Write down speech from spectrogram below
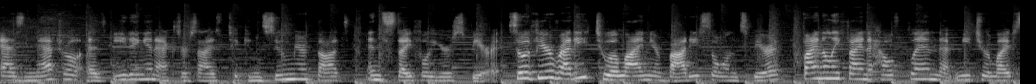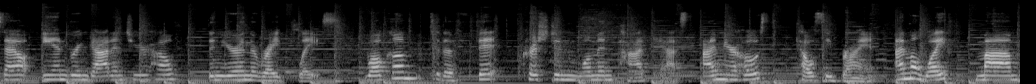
as natural as eating and exercise to consume your thoughts and stifle your spirit. So if you're ready to align your body, soul, and spirit, finally find a health plan that meets your lifestyle and bring God into your health, then you're in the right place. Welcome to the Fit Christian Woman podcast. I'm your host, Kelsey Bryant. I'm a wife, mom,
